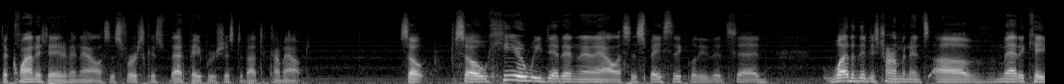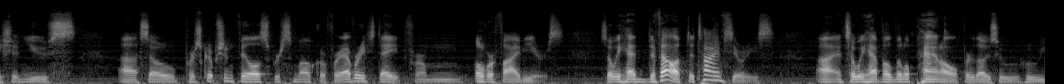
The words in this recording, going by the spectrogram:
the quantitative analysis first because that paper is just about to come out. So, so here we did an analysis basically that said, what are the determinants of medication use, uh, so prescription fills for smoke or for every state from over five years. So we had developed a time series. Uh, and so we have a little panel for those who, who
